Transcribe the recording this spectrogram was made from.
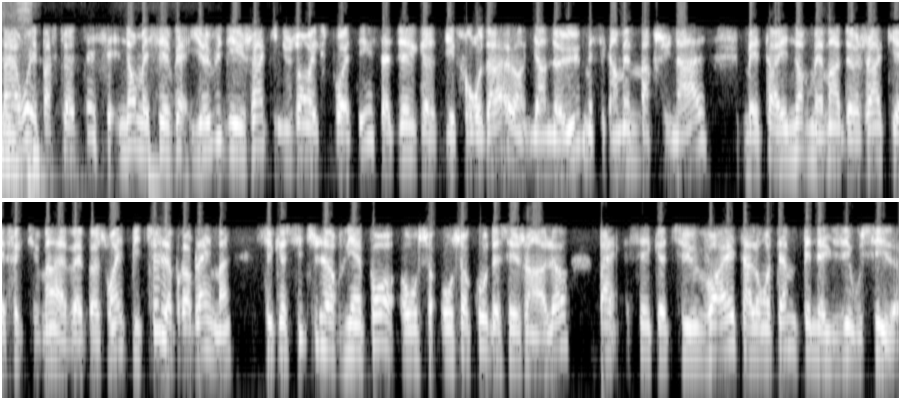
Ben oui, parce que tu sais, c'est- non, mais c'est vrai. Il y a eu des gens qui nous ont exploités, c'est-à-dire que des fraudeurs, il y en a eu, mais c'est quand même marginal. Mais tu as énormément de gens qui effectivement avaient besoin. Puis tu sais, le problème, hein, c'est que si tu ne reviens pas au, au secours de ces gens-là, ben c'est que tu vas être à long terme pénalisé aussi. Là.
